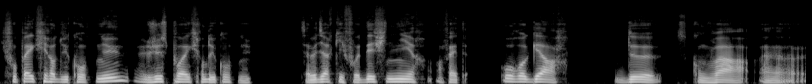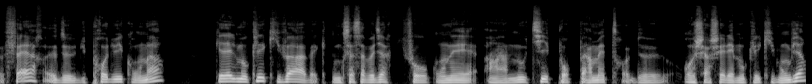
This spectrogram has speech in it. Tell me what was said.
il faut pas écrire du contenu juste pour écrire du contenu. Ça veut dire qu'il faut définir, en fait, au regard de ce qu'on va euh, faire, du produit qu'on a, quel est le mot-clé qui va avec. Donc ça, ça veut dire qu'il faut qu'on ait un outil pour permettre de rechercher les mots-clés qui vont bien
